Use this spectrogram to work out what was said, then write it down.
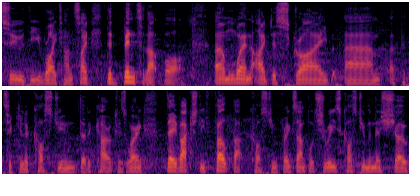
to the right hand side, they've been to that bar. Um, when I describe um, a particular costume that a character is wearing, they've actually felt that costume. For example, Sherrie's costume in this show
